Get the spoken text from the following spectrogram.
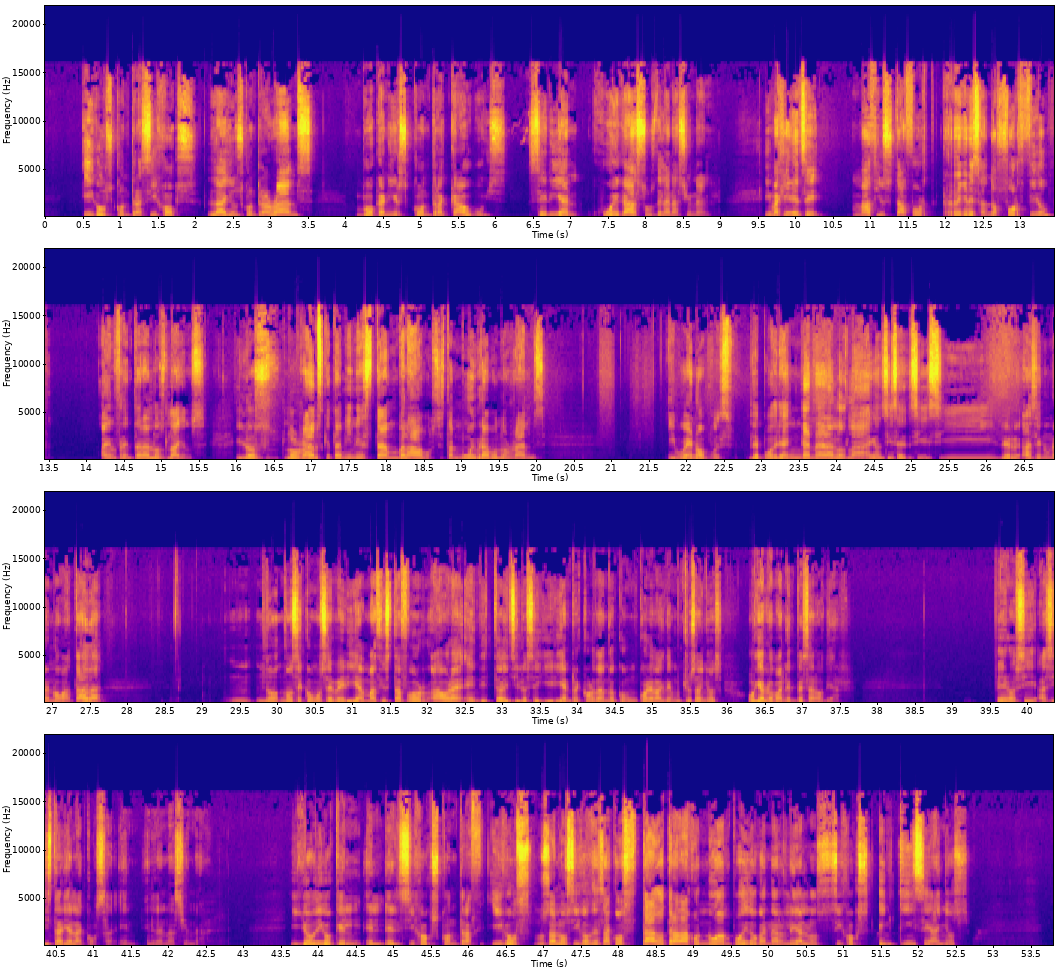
Eagles contra Seahawks, Lions contra Rams, Buccaneers contra Cowboys. Serían juegazos de la nacional. Imagínense, Matthew Stafford regresando a Ford Field a enfrentar a los Lions. Y los, los Rams que también están bravos, están muy bravos los Rams. Y bueno, pues le podrían ganar a los Lions si, si, si hacen una novatada. No, no, sé cómo se vería Matthew Stafford ahora en Detroit, si lo seguirían recordando como un coreback de muchos años o ya lo van a empezar a odiar. Pero sí, así estaría la cosa en, la nacional. Y yo digo que el, el, Seahawks contra Eagles, pues a los Eagles les ha costado trabajo, no han podido ganarle a los Seahawks en 15 años,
